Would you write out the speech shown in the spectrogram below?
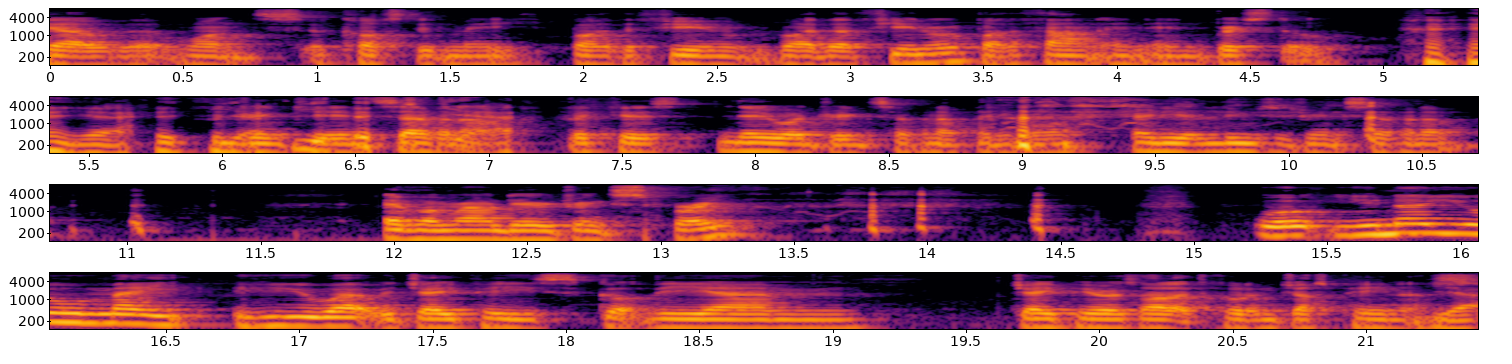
girl that once accosted me by the funeral, by the funeral, by the fountain in Bristol yeah, for yeah, drinking yeah, Seven yeah. Up because no one drinks Seven Up anymore. Only a loser drinks Seven Up. Everyone around here drinks Sprite. Well, you know your mate who you work with, JP's got the um, JP, or as I like to call him, just penis. Yeah.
